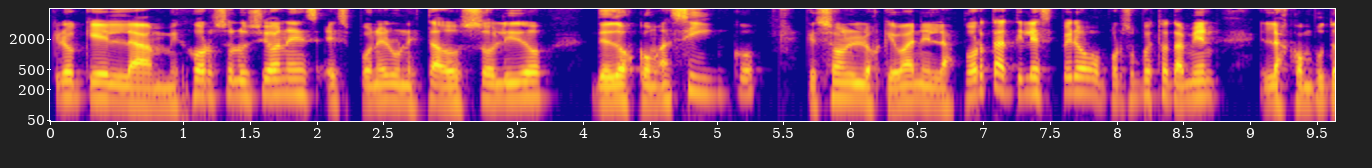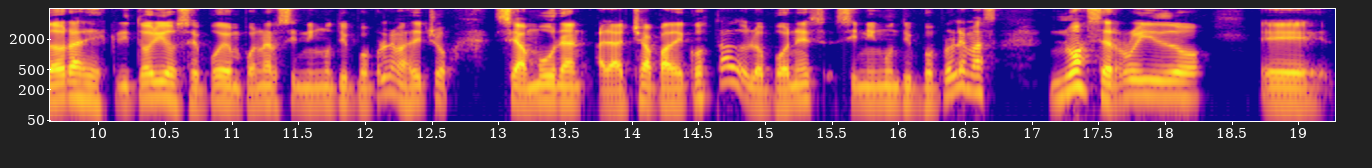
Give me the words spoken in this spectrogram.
Creo que la mejor solución es, es poner un estado sólido de 2,5, que son los que van en las portátiles, pero por supuesto también en las computadoras de escritorio se pueden poner sin ningún tipo de problemas. De hecho, se amuran a la chapa de costado, lo pones sin ningún tipo de problemas. No hace ruido, eh,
